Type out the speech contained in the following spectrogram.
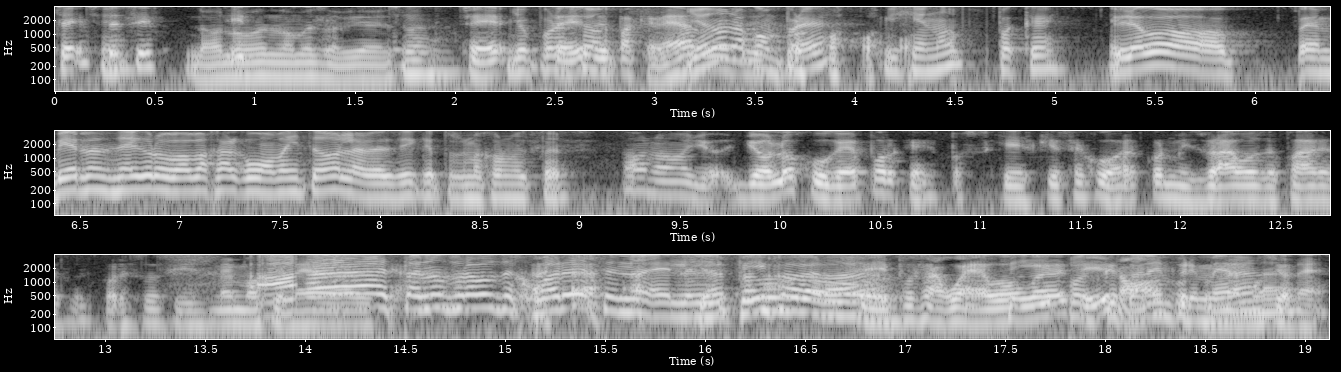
sí, Sí. sí, sí. No, no, no me sabía eso. Sí, Yo por sí, eso. yo no lo compré. Dije, no, ¿para qué? Y luego en Viernes Negro va a bajar como 20 dólares. Así que pues mejor me espero. No, no, yo, yo lo jugué porque pues qui- quise jugar con mis bravos de Juárez, güey. Por eso sí me emocioné. Ah, están los Bravos de Juárez en, en el FIFA. ¿verdad? Sí, pues a huevo, Sí, güey. pues sí, que no, están en pues, primera. Me emocioné.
